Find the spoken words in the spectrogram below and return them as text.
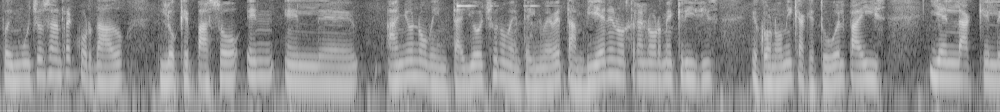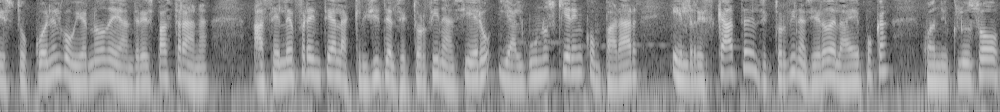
pues muchos han recordado lo que pasó en el eh, año 98-99, también en otra enorme crisis económica que tuvo el país y en la que les tocó en el gobierno de Andrés Pastrana hacerle frente a la crisis del sector financiero y algunos quieren comparar el rescate del sector financiero de la época, cuando incluso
